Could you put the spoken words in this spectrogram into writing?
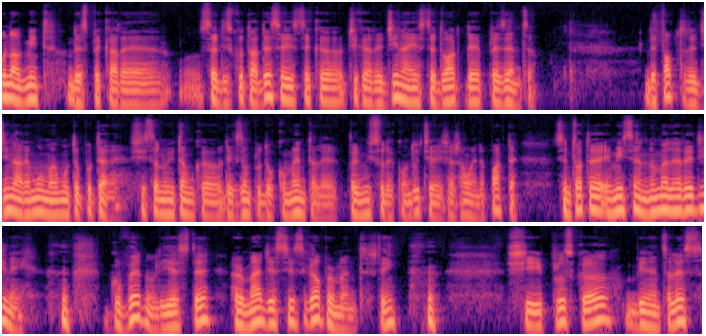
Un alt mit despre care se discută adesea este că, că regina este doar de prezență. De fapt, regina are mult mai multă putere și să nu uităm că, de exemplu, documentele, permisul de conducere și așa mai departe, sunt toate emise în numele reginei. Guvernul este Her Majesty's Government, știi? și plus că, bineînțeles,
